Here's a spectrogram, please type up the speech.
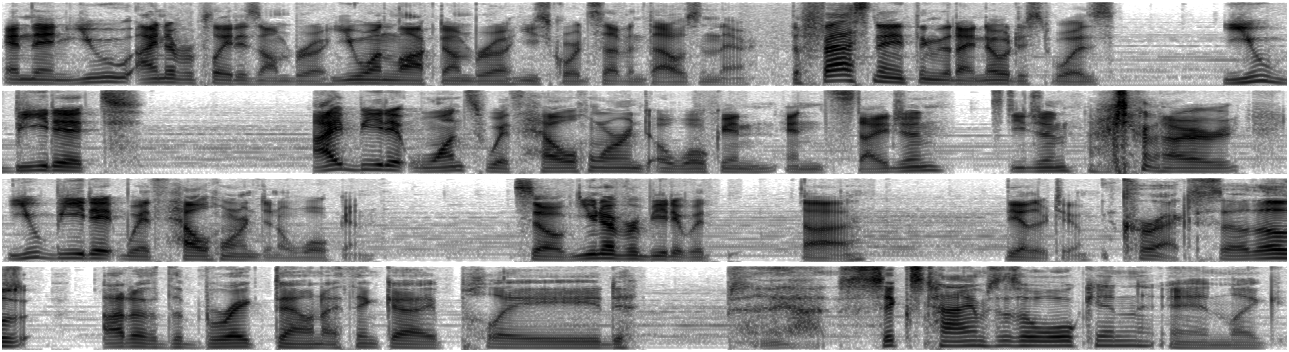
And then you, I never played as Umbra. You unlocked Umbra. You scored 7,000 there. The fascinating thing that I noticed was you beat it. I beat it once with Hellhorned, Awoken, and. Stygen. Or you beat it with Hellhorned and Awoken. So you never beat it with uh, the other two. Correct. So those out of the breakdown, I think I played uh, six times as Awoken and like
